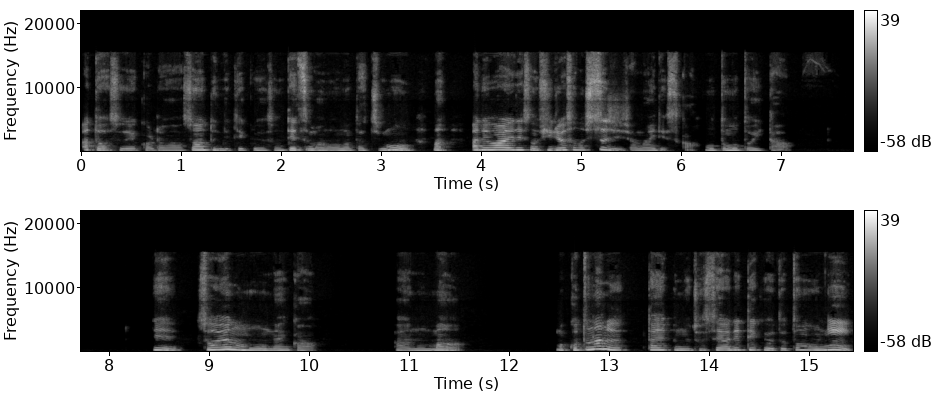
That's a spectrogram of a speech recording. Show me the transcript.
あとはそれから、その後に出てくるそのデツマの女たちも、まあ、あれはあれでそのフィリオさんの執事じゃないですか。もともといた。で、そういうのもなんか、あの、まあ、まあ、異なるタイプの女性が出てくるとともに、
